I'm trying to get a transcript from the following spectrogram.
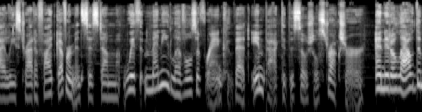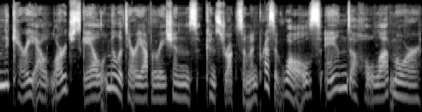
highly stratified government system with many levels of rank that impacted the social structure, and it allowed them to carry out large scale military operations, construct some impressive walls, and a whole lot more.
